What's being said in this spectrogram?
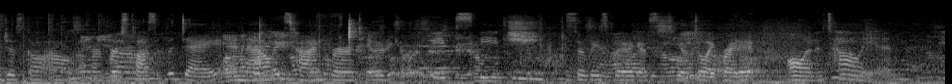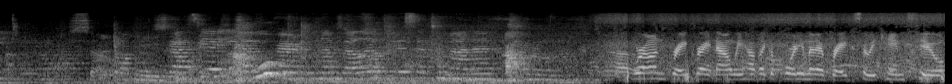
We just got out of our first class of the day and now it's time for Taylor to give her speech. So basically I guess you have to like write it all in Italian. So we're on break right now. We have like a 40 minute break so we came to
